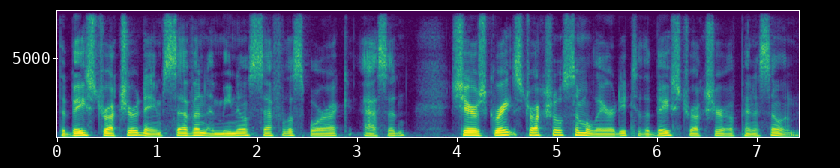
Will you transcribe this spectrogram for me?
The base structure, named 7 aminocephalosporic acid, shares great structural similarity to the base structure of penicillin.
